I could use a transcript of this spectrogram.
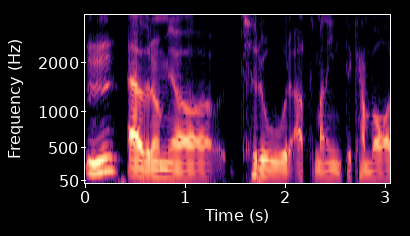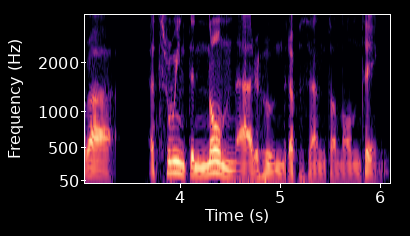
Mm. Även om jag tror att man inte kan vara, jag tror inte någon är 100% av någonting.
